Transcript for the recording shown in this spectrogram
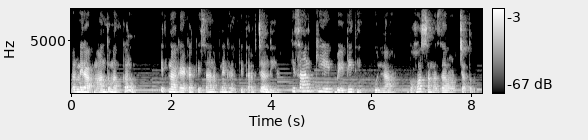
पर मेरा अपमान तो मत करो। इतना कहकर किसान अपने घर की तरफ़ चल दिया। किसान की एक बेटी थी, गुलनार, बहुत समझदार और चतुर।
